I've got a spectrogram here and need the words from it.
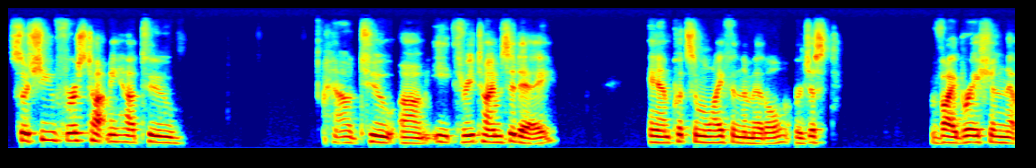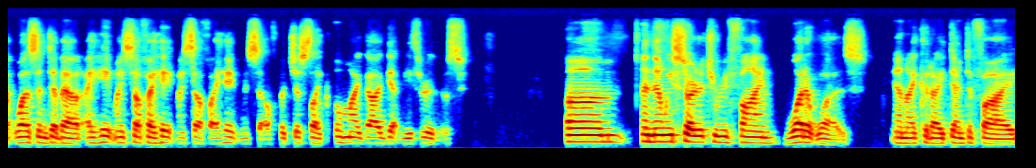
so she first taught me how to how to um, eat three times a day and put some life in the middle or just vibration that wasn't about i hate myself i hate myself i hate myself but just like oh my god get me through this. Um, and then we started to refine what it was and i could identify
